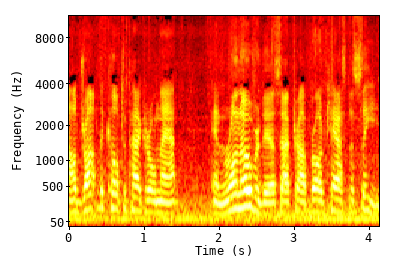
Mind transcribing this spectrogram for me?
I'll drop the cultipacker on that and run over this after I broadcast the seed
